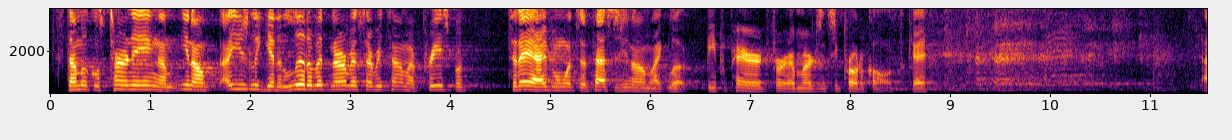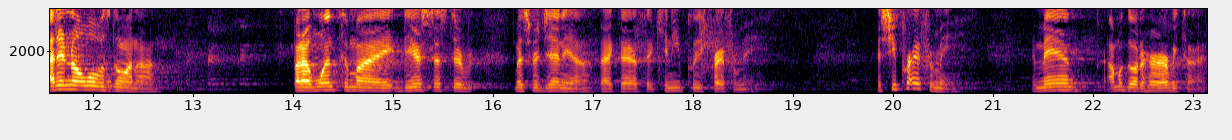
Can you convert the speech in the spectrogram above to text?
stomach was turning. I'm, you know, I usually get a little bit nervous every time I preach, but today I even went to the passage, you know, I'm like, look, be prepared for emergency protocols, okay? I didn't know what was going on. But I went to my dear sister, Miss Virginia, back there. I said, Can you please pray for me? And she prayed for me. And man, I'm going to go to her every time.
